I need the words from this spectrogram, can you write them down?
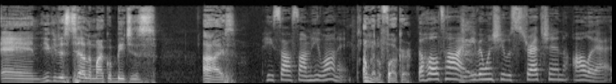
and you could just tell in Michael Beach's eyes, He saw something he wanted "I'm gonna fuck her." the whole time, even when she was stretching, all of that.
